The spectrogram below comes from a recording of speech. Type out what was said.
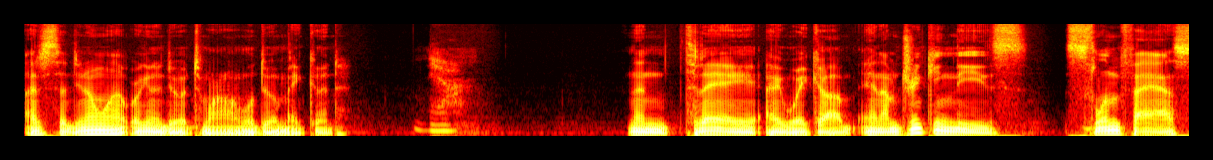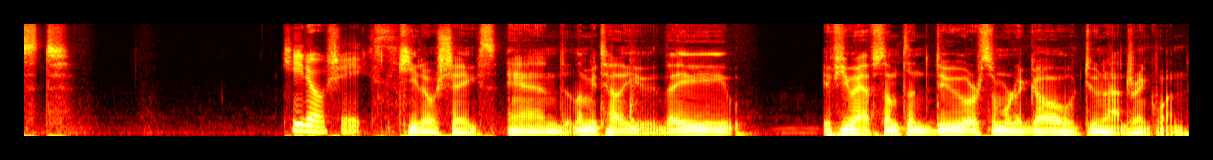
I just said, you know what? We're going to do it tomorrow. We'll do a make good. Yeah. And then today I wake up and I'm drinking these Slim Fast Keto shakes. keto shakes. And let me tell you, they, if you have something to do or somewhere to go, do not drink one.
